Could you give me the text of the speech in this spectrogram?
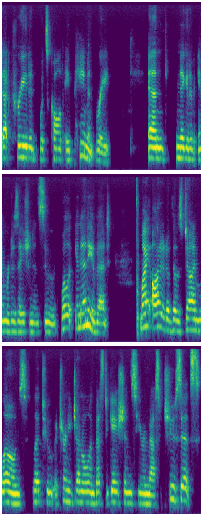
That created what's called a payment rate, and negative amortization ensued. Well, in any event, my audit of those dime loans led to attorney general investigations here in Massachusetts,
